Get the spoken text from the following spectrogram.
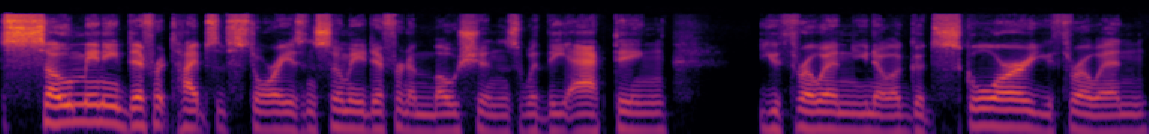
so many different types of stories and so many different emotions with the acting. You throw in, you know, a good score, you throw in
